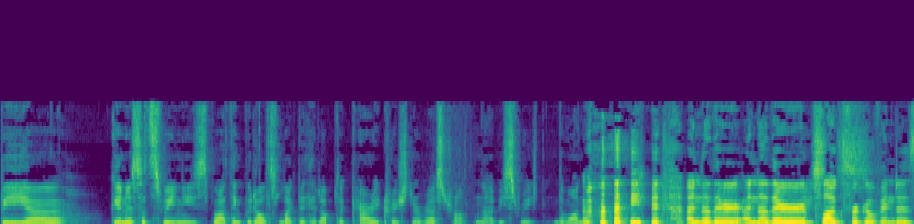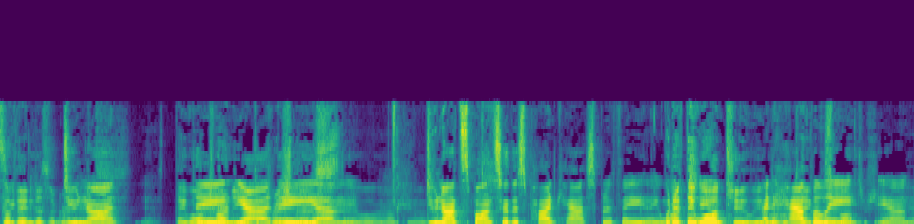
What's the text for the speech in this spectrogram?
be uh, Guinness at Sweny's, but I think we'd also like to hit up the Hare Krishna restaurant in Abbey Street, the one. another another plug for Govindas. Govindas are Do not they won't They- turn you yeah, into they, um, they will not do do not sponsor this podcast, but if they, they want But if they to, want to, we I'd will take the happily, sponsorship. yeah. yeah,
